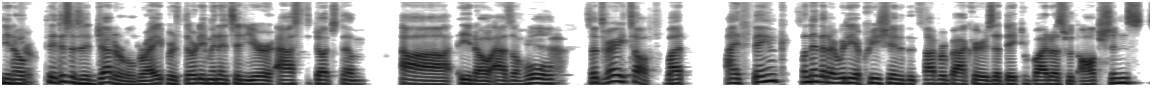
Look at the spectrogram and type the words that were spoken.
you know sure. this is in general, right? For thirty minutes and you're asked to judge them, uh, you know, as a whole. Yeah. So it's very tough. But I think something that I really appreciated with Cyberbacker is that they provide us with options,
